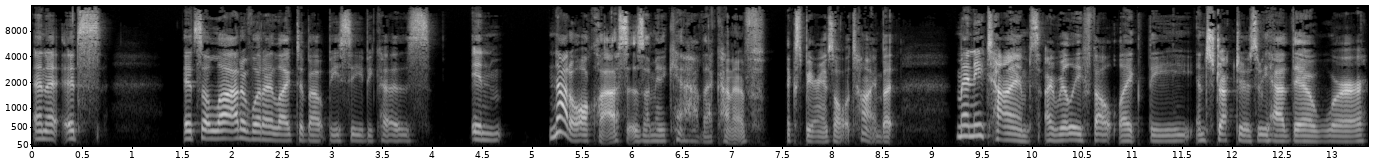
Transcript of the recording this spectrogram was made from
And it, it's it's a lot of what I liked about BC because in not all classes. I mean, you can't have that kind of experience all the time, but many times I really felt like the instructors we had there were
